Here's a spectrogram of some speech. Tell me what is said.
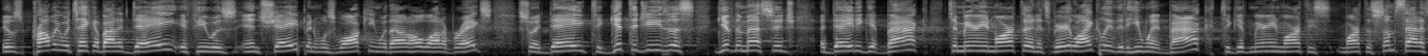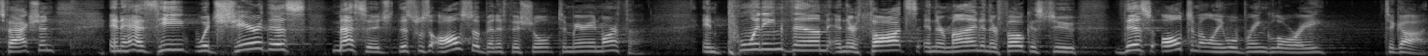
it was, probably would take about a day if he was in shape and was walking without a whole lot of breaks. So, a day to get to Jesus, give the message, a day to get back to Mary and Martha, and it's very likely that he went back to give Mary and Martha, Martha some satisfaction. And as he would share this message, this was also beneficial to Mary and Martha in pointing them and their thoughts and their mind and their focus to this ultimately will bring glory to God.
